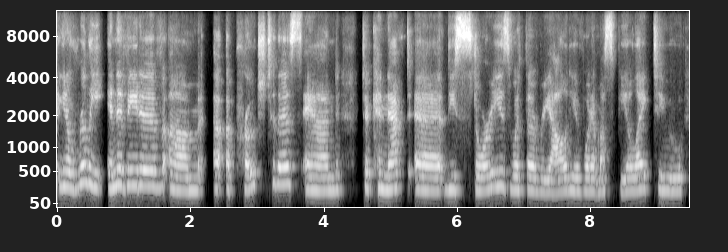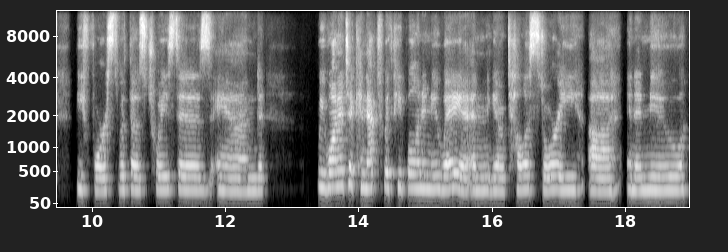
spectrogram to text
you know really innovative um, approach to this and to connect uh, these stories with the reality of what it must feel like to be forced with those choices. And we wanted to connect with people in a new way and you know tell a story uh, in a new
